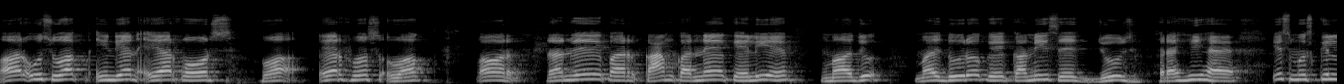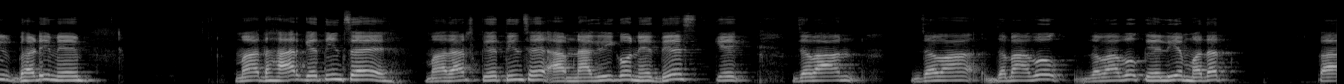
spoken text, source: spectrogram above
और उस वक्त इंडियन एयरफोर्स व एयरफोर्स वक्त और रनवे पर काम करने के लिए मौजूद मजदूरों के कमी से जूझ रही है। इस मुश्किल घड़ी में माधार के तीन से, माधार के तीन से आम नागरिकों ने देश के जवान, जवा, जवाबों जवाबों के लिए मदद का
